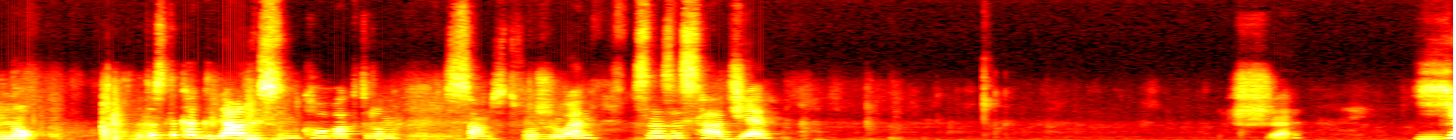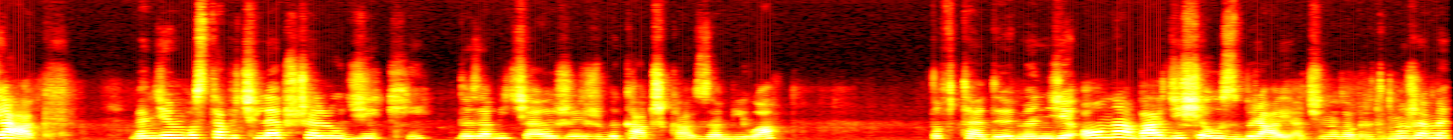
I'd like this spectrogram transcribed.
No. To jest taka gra rysunkowa, którą sam stworzyłem. Jest na zasadzie, że jak będziemy postawić lepsze ludziki do zabicia, żeby kaczka zabiła, to wtedy będzie ona bardziej się uzbrajać. No dobra, to możemy.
